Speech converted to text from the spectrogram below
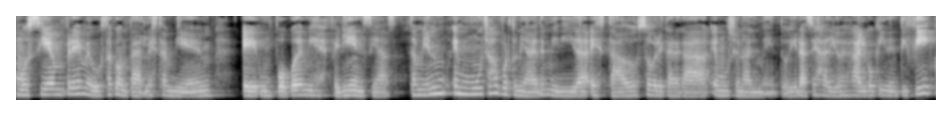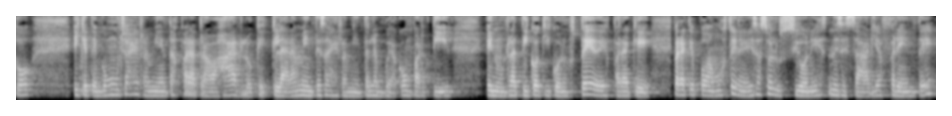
Como siempre me gusta contarles también eh, un poco de mis experiencias. También en muchas oportunidades de mi vida he estado sobrecargada emocionalmente y gracias a Dios es algo que identifico y que tengo muchas herramientas para trabajarlo, que claramente esas herramientas las voy a compartir en un ratico aquí con ustedes para que, para que podamos tener esas soluciones necesarias frente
